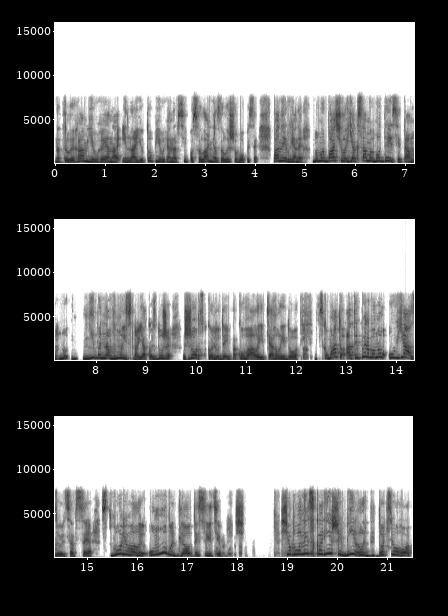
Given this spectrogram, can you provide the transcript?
на телеграм Євгена і на Ютуб Євгена. Всі посилання залишу в описі. Пане Євгене, ну ми бачили, як саме в Одесі там ну ніби навмисно якось дуже жорстко людей пакували і тягли до Так. військкомату, а тепер воно ув'язується все, створювали умови для одеситів. Щоб вони скоріше бігли до цього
